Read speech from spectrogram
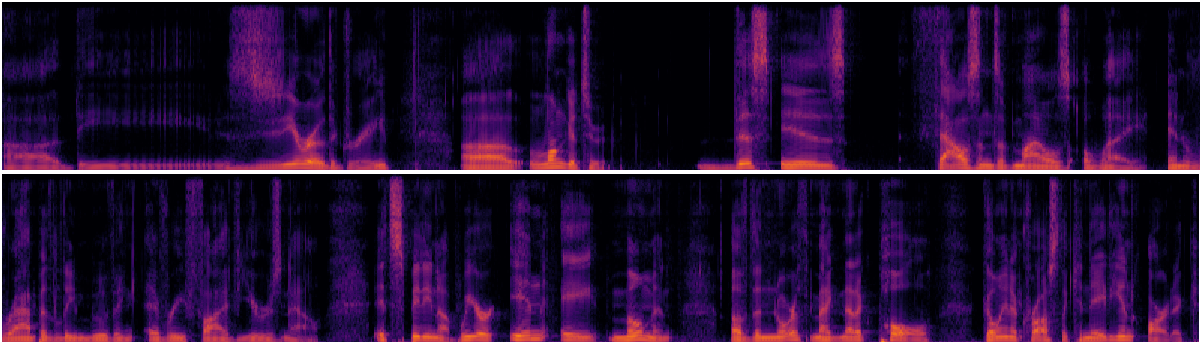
uh, the zero degree uh, longitude. This is thousands of miles away and rapidly moving every five years now. It's speeding up. We are in a moment of the North Magnetic Pole going across the Canadian Arctic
